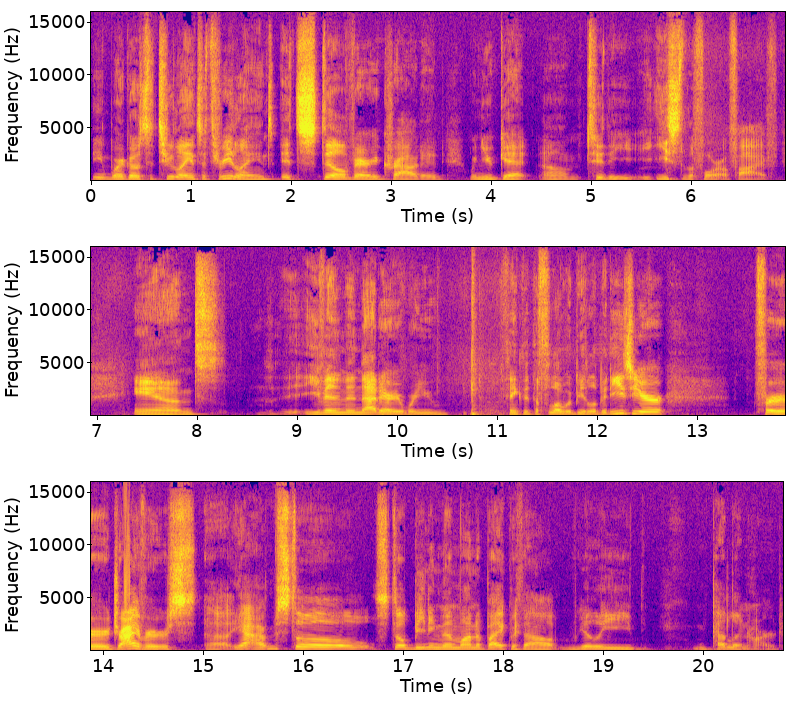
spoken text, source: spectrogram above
where it goes to two lanes to three lanes, it's still very crowded when you get um, to the east of the 405, and even in that area where you think that the flow would be a little bit easier for drivers, uh, yeah, I'm still still beating them on a bike without really pedaling hard.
